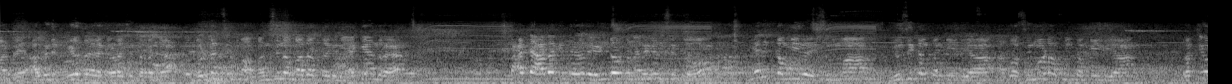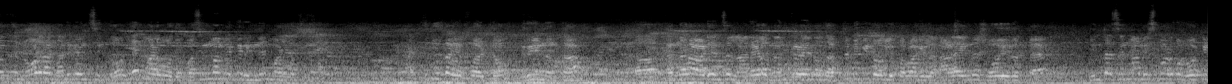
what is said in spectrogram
ಮಾಡ್ರಿ. ಆಲ್ರೆಡಿ ಬೀಳ್ತಾ ಇದೆ ಕನ್ನಡ ಚಿತ್ರರಂಗ. ಒಳ್ಳೆ ಸಿನಿಮಾ ಮನಸ್ಸಿಂದ ಮಾತಾಡ್ತಾ ಇದ್ದೀನಿ. ಯಾಕೆ ಅಂದ್ರೆ ಸ್ಟಾರ್ಟ್ ಆದಾಗಿಂದ ಹೇಳಿದ್ರೆ ಎಂಡೋರ್ಗು ನನಗೆ ಅನಿಸಿದ್ದು ಏನಕ್ಕೆ ಕಮ್ಮಿ ಇದೆ ಈ ಸಿನಿಮಾ? ಮ್ಯೂಸಿಕಲ್ ಕಮ್ಮಿ ಇದೆಯಾ? ಅಥವಾ ಸಿನಿಮಾಟೋಗ್ರಫಿ ಕಮ್ಮಿ ಇದೆಯಾ? ಪ್ರತಿಯೊಂದು ನೋಡಿದಾಗ ನನಗೆ ಅನಿಸಿದ್ದು ಏನು ಮಾಡ್ಬೋದು? ಒಬ್ಬ ಸಿನಿಮಾ ಮೇಕರ್ ಇನ್ನೇನು ಮಾಡ್ಬೋದು? ಅದ್ಭುತ ಎಫರ್ಟು ಗ್ರೀನ್ ಅಂತ. ಕನ್ನಡ ಆಡಿಯನ್ಸಲ್ಲಿ ನಾನು ಹೇಳೋದು ನನ್ನ ಕಡೆಯಿಂದ ಒಂದು ಹತ್ತು ಟಿಕೆಟ್ ಹೋಗ್ಲಿ, ಪರವಾಗಿಲ್ಲ. ನಾಳೆಯಿಂದ ಶೋ ಇರುತ್ತೆ. ಇಂಥ ಸಿನಿಮಾ ಮಿಸ್ ಮಾಡ್ಕೊಂಡು ಓ ಟಿ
